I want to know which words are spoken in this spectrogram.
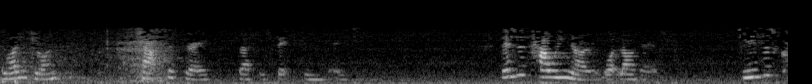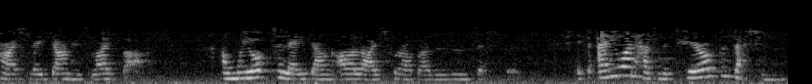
1 John chapter 3, verses 16 to 18. This is how we know what love is. Jesus Christ laid down his life for us, and we ought to lay down our lives for our brothers and sisters. If anyone has material possessions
